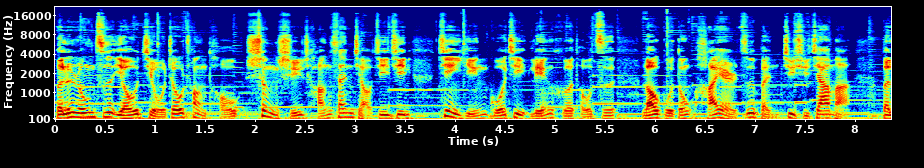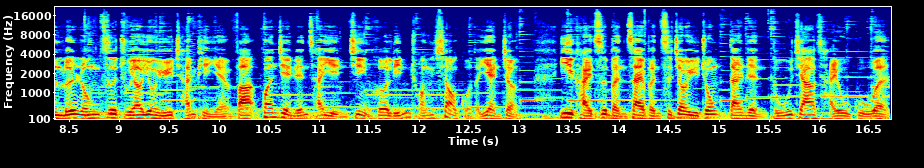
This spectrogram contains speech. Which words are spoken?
本轮融资由九州创投、盛时长三角基金、建银国际联合投资，老股东海尔资本继续加码。本轮融资主要用于产品研发、关键人才引进和临床效果的验证。易凯资本在本次交易中担任独家财务顾问。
